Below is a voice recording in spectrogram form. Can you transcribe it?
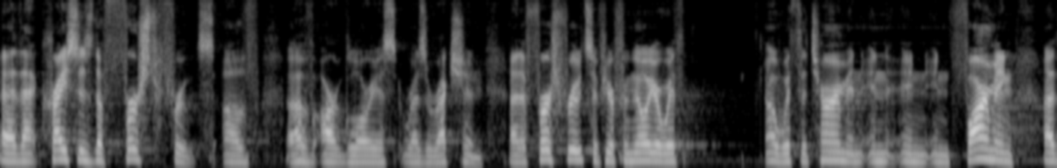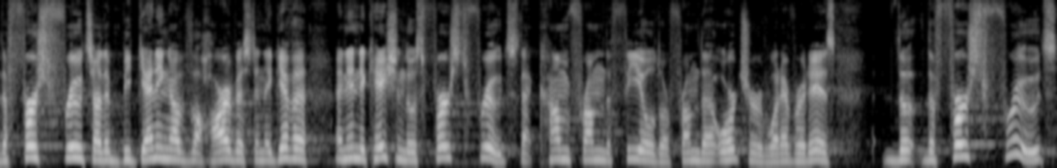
uh, that Christ is the first fruits of of our glorious resurrection. Uh, the first fruits, if you're familiar with uh, with the term in, in, in, in farming, uh, the first fruits are the beginning of the harvest, and they give a, an indication those first fruits that come from the field or from the orchard, whatever it is, the, the first fruits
